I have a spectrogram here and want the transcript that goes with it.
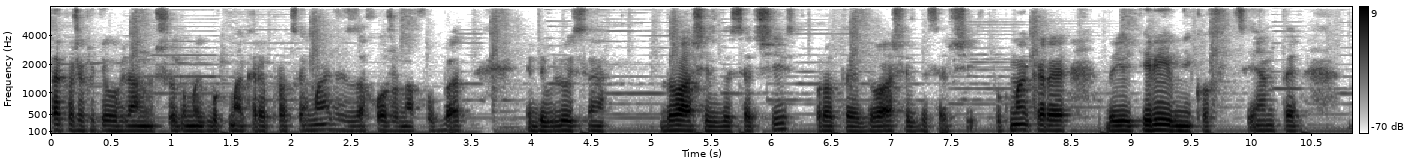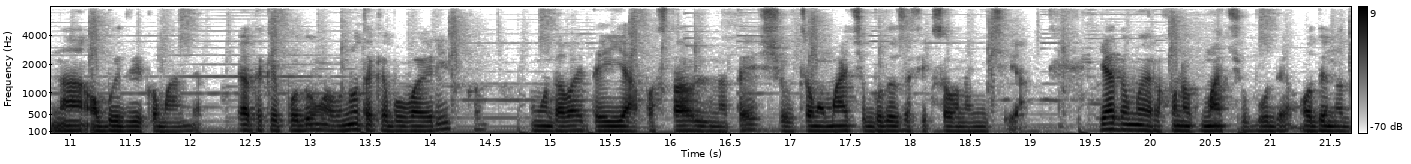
Також я хотів оглянути, що думають букмекери про цей матч. Заходжу на футбет і дивлюся 2,66 проти 2,66. Букмекери дають рівні коефіцієнти на обидві команди. Я таки подумав, ну таке буває рідко. Тому давайте і я поставлю на те, що в цьому матчі буде зафіксована нічия. Я думаю, рахунок матчу буде 1-1.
